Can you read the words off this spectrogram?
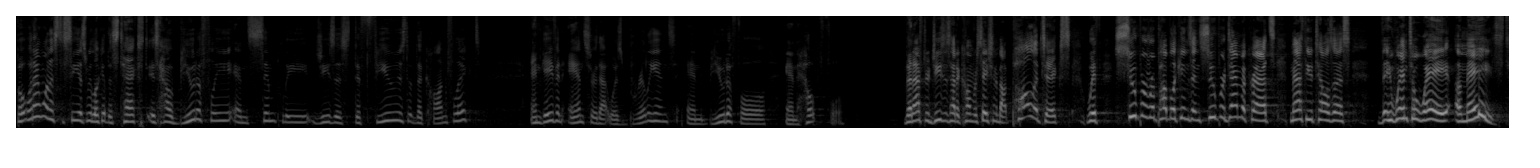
But what I want us to see as we look at this text is how beautifully and simply Jesus diffused the conflict and gave an answer that was brilliant and beautiful and helpful. Then, after Jesus had a conversation about politics with super Republicans and super Democrats, Matthew tells us they went away amazed.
